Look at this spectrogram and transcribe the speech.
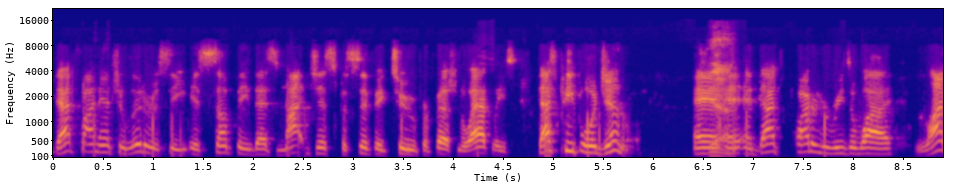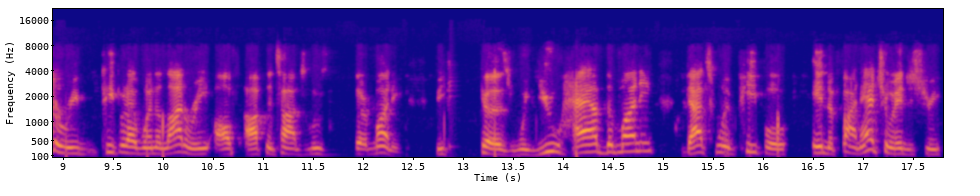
that financial literacy is something that's not just specific to professional athletes, that's people in general. And, Yeah. and, and that's part of the reason why lottery people that win the lottery oft, oftentimes lose their money because when you have the money, that's when people in the financial industry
